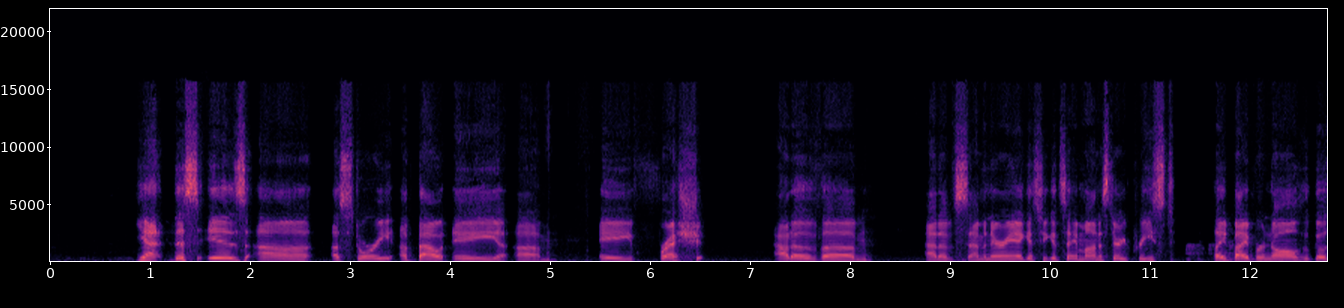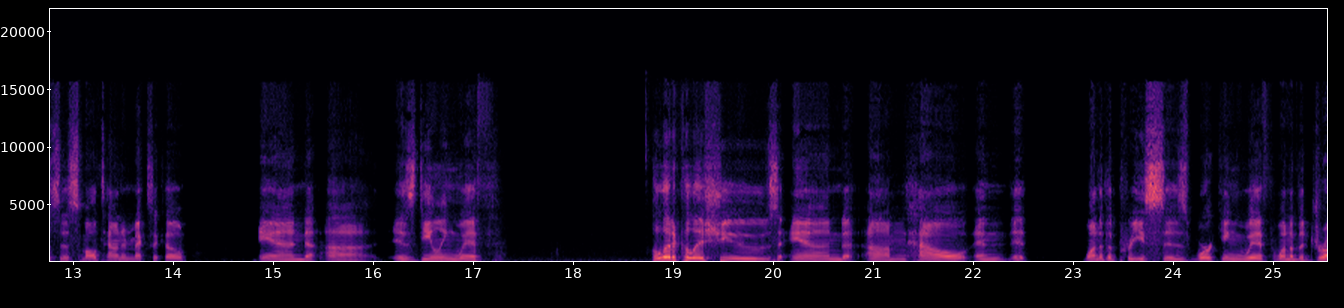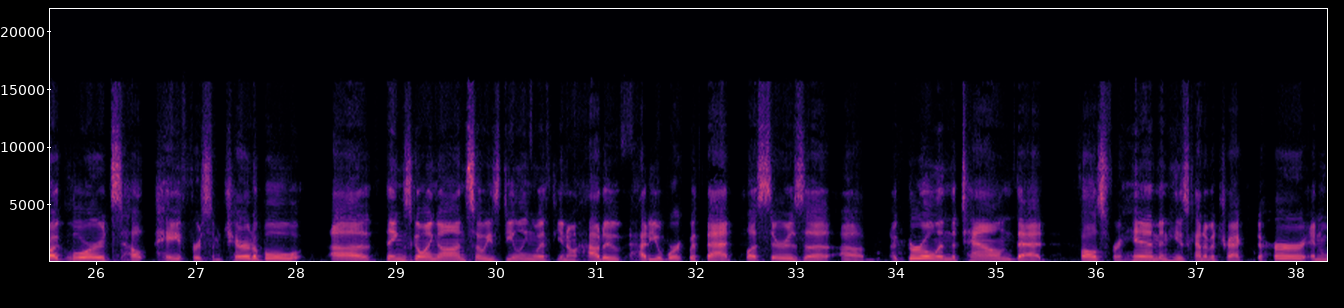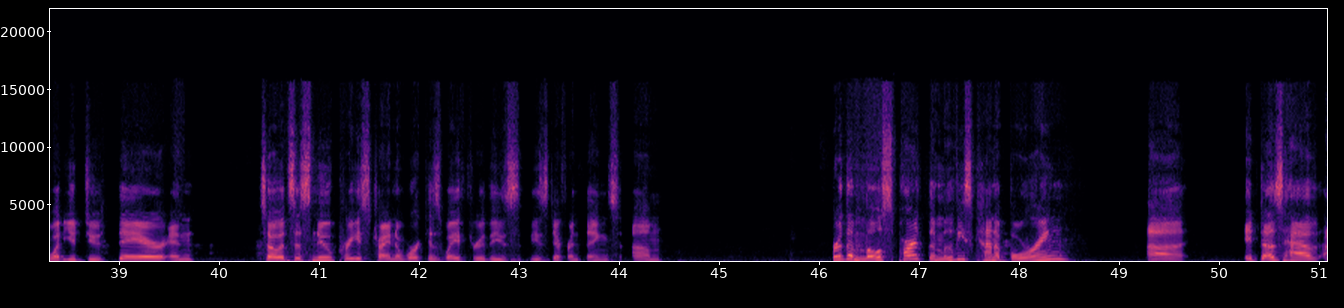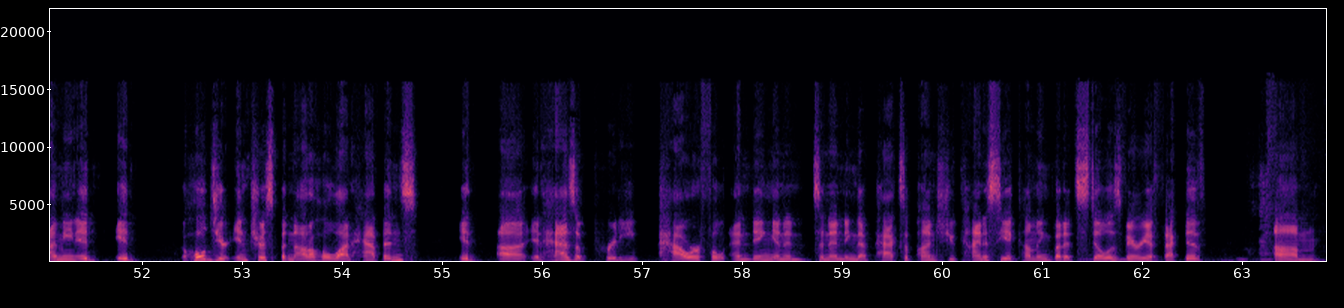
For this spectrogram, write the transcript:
yeah, this is uh, a story about a um, a fresh out of um, out of seminary, I guess you could say, monastery priest, played by Bernal, who goes to a small town in Mexico and uh, is dealing with political issues and um, how and it, one of the priests is working with one of the drug lords to help pay for some charitable uh, things going on. So he's dealing with you know how to how do you work with that. Plus there is a a, a girl in the town that falls for him, and he's kind of attracted to her. And what do you do there? And so it's this new priest trying to work his way through these these different things. Um, for the most part, the movie's kind of boring. Uh, it does have, I mean, it it holds your interest, but not a whole lot happens. It uh, it has a pretty powerful ending, and it's an ending that packs a punch. You kind of see it coming, but it still is very effective. Um,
